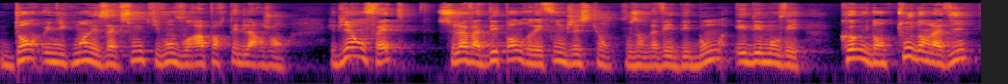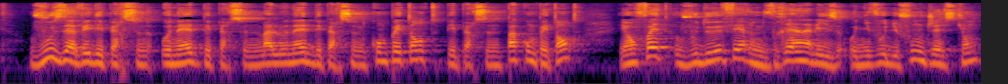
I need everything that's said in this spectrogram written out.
dans uniquement des actions qui vont vous rapporter de l'argent? Eh bien en fait, cela va dépendre des fonds de gestion. Vous en avez des bons et des mauvais. Comme dans tout dans la vie, vous avez des personnes honnêtes, des personnes malhonnêtes, des personnes compétentes, des personnes pas compétentes. Et en fait, vous devez faire une vraie analyse au niveau du fonds de gestion.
